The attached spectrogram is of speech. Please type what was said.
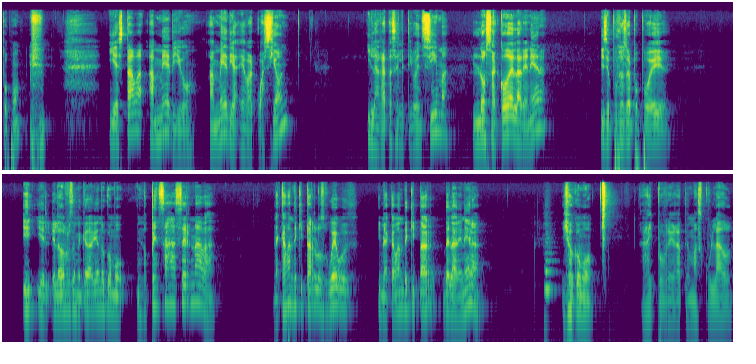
popó. y estaba a medio, a media evacuación. Y la gata se le tiró encima, lo sacó de la arenera y se puso a hacer popó ella. Y, el, el se me queda viendo como, no pensás hacer nada. Me acaban de quitar los huevos y me acaban de quitar de la arenera. Y yo como, ay, pobre gato emasculado.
